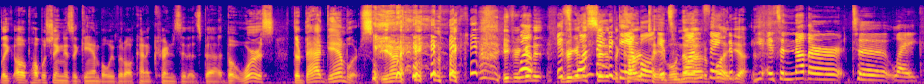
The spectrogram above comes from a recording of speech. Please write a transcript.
like oh, publishing is a gamble, we would all kind of cringe and say that's bad. But worse, they're bad gamblers. You know what I mean? like if you're well, gonna if you're gonna sit at the gamble. card table, it's know one how to thing play. to yeah. it's another to like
